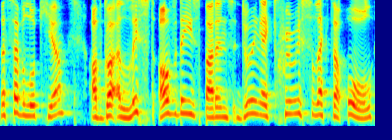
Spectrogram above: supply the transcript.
let's have a look here. I've got a list of these buttons doing a query selector all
